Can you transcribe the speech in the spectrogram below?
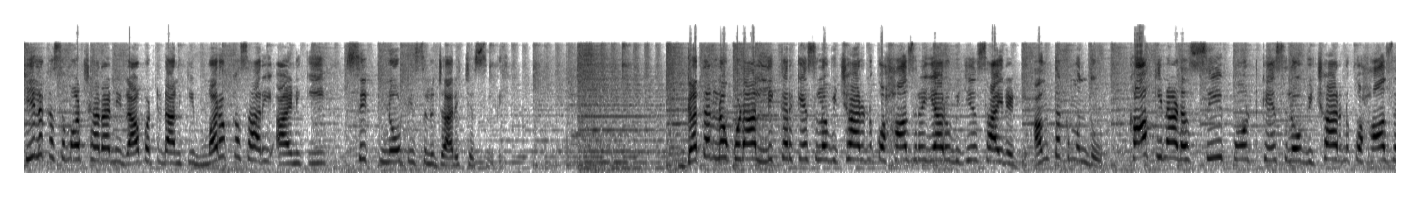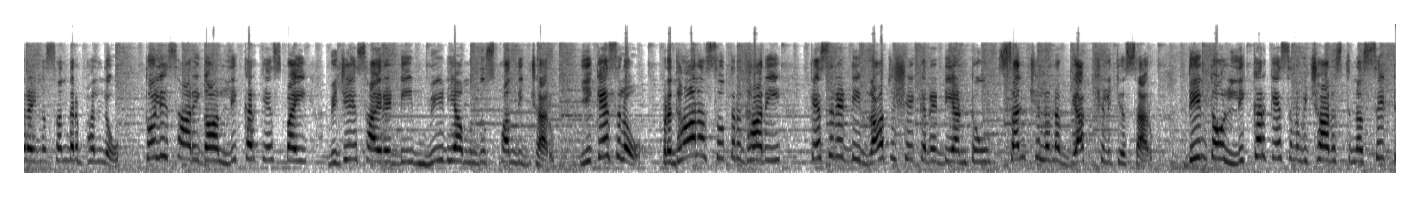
కీలక సమాచారాన్ని రాబట్టడానికి మరొకసారి ఆయనకి సిట్ నోటీసులు జారీ చేసింది. గతంలో కూడా లిక్కర్ కేసులో విచారణకు హాజరయ్యారు విజయసాయిరెడ్డి అంతకుముందు కాకినాడ సీ పోర్ట్ కేసులో విచారణకు హాజరైన సందర్భంలో తొలిసారిగా లిక్కర్ కేసుపై విజయసాయిరెడ్డి మీడియా ముందు స్పందించారు. ఈ కేసులో ప్రధాన సూత్రధారి కేసిరెడ్డి రాజశేఖర్ రెడ్డి అంటూ సంచలన వ్యాఖ్యలు చేశారు. దీంతో లిక్కర్ కేసును విచారిస్తున్న సిట్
